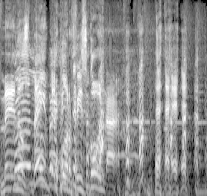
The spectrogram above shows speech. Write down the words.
Menos 20 por fisgona.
